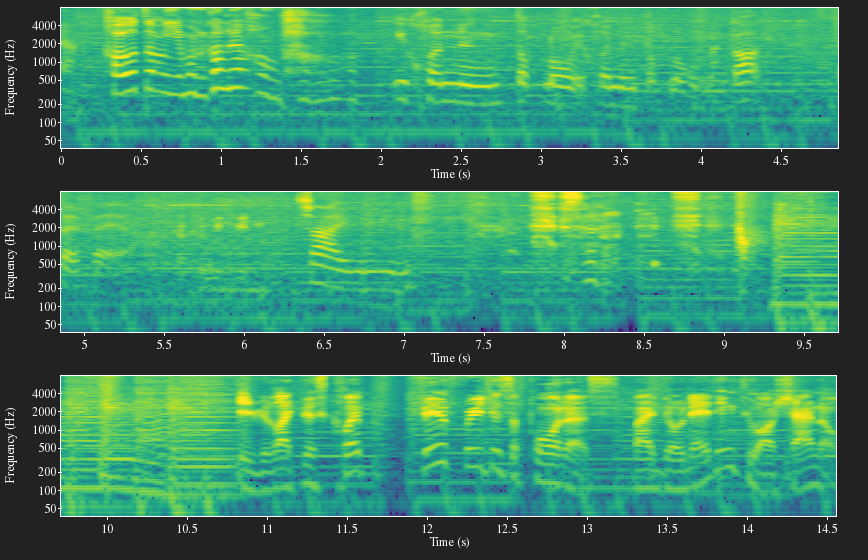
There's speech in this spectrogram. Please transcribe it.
อะเขาจะมีมันก็เรื่องของเขา อีกคนนึงตกลงอีกคนนึงตกลงมันก็แฟร์ๆค่ะก็คือวินวินใช่วินวิน If you like this clip, feel free to support us by donating to our channel.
